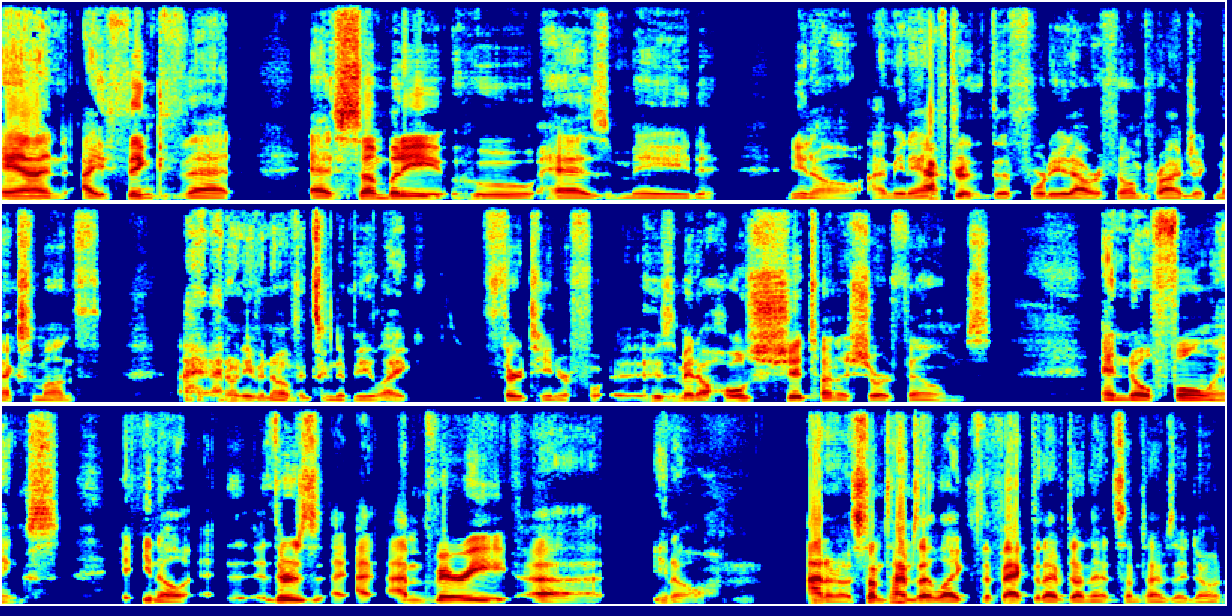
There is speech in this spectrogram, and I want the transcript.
And I think that as somebody who has made, you know, I mean, after the 48 hour film project next month, I, I don't even know if it's going to be like 13 or 4, who's made a whole shit ton of short films and no full lengths. Eh, you know, eh, eh, there's, I, I'm very, uh, you know, I don't know. Sometimes I like the fact that I've done that. Sometimes I don't.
